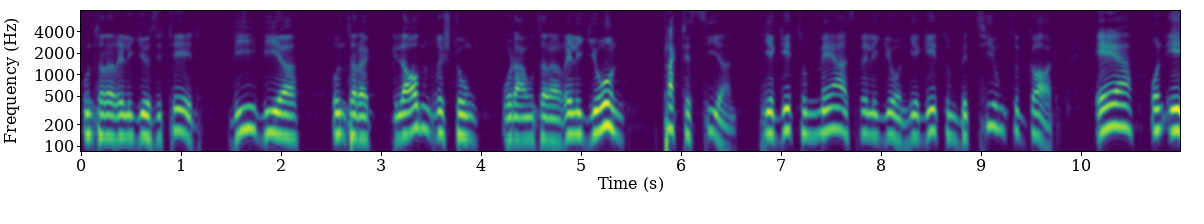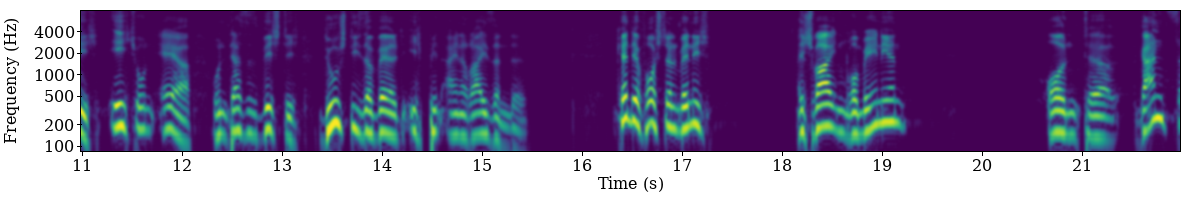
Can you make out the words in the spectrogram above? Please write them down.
unserer Religiosität, wie wir unsere Glaubensrichtung oder unsere Religion praktizieren. Hier geht es um mehr als Religion. Hier geht es um Beziehung zu Gott. Er und ich, ich und er. Und das ist wichtig. Durch diese Welt, ich bin ein Reisende. Könnt ihr vorstellen, wenn ich, ich war in Rumänien und äh, ganz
